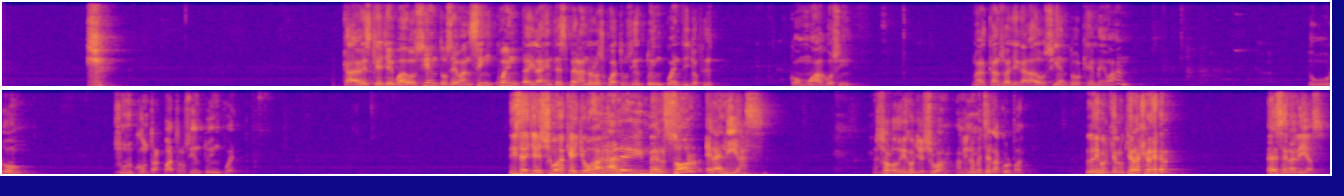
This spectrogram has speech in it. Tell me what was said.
Cada vez que llego a 200 se van 50 y la gente esperando los 450 y yo, ¿cómo hago si no alcanzo a llegar a 200 porque me van? Duro. Uno contra 450. Dice Yeshua que Johanal el inmersor era Elías. Eso lo dijo Yeshua. A mí no me echen la culpa. Le dijo, el que lo quiera creer, ese era Elías.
